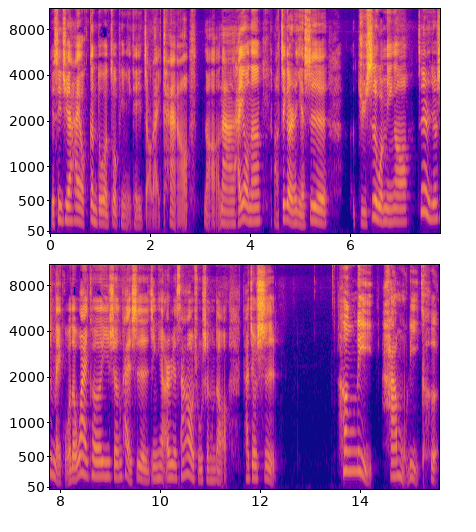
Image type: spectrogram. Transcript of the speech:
有兴趣还有更多的作品你可以找来看哦。那那还有呢啊，这个人也是举世闻名哦。这个人就是美国的外科医生，他也是今天二月三号出生的哦。他就是亨利哈姆立克。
